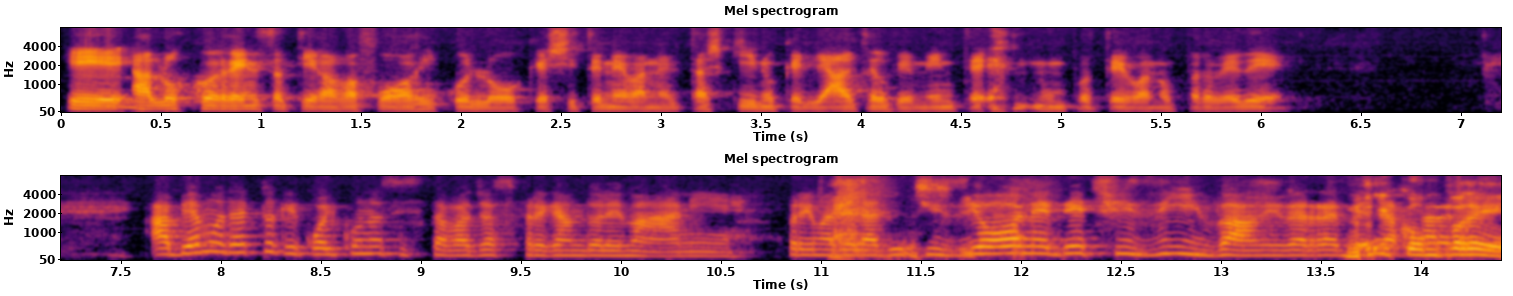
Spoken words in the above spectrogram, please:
e mm. all'occorrenza tirava fuori quello che si teneva nel taschino che gli altri ovviamente non potevano prevedere. Abbiamo detto che qualcuno si stava già sfregando le mani prima della decisione decisiva, mi verrebbe Mi compresi, fare...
